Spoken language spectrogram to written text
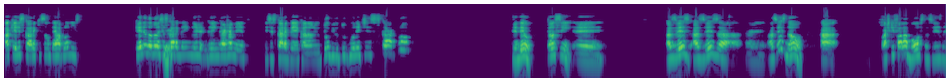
aqueles caras que são terraplanistas. Querendo ou não, esses É. caras ganham, ganham engajamento. Esses caras ganham canal no YouTube, o YouTube monetiza esses caras. Pronto. Entendeu? Então, assim, é... às vezes, às vezes, a, a- é, às vezes não. A, acho que falar bosta às vezes na,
